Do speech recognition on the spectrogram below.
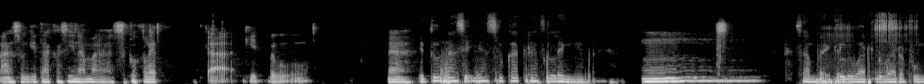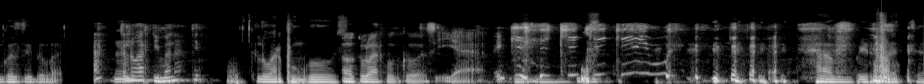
langsung kita kasih nama sego kelet Kak, gitu. itu nasinya suka traveling ya pak ya? Hmm. sampai keluar-luar bungkus itu pak Ah, keluar di mana? Tit? keluar bungkus Oh, keluar bungkus. Iya. Iki. hampir saja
